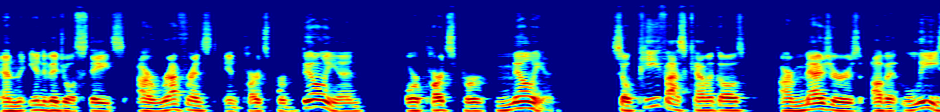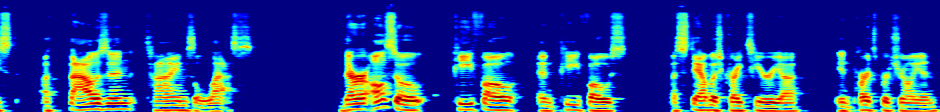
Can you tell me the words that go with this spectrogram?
and the individual states are referenced in parts per billion or parts per million. So PFAS chemicals are measures of at least a thousand times less. There are also PFO and PFOS established criteria in parts per trillion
